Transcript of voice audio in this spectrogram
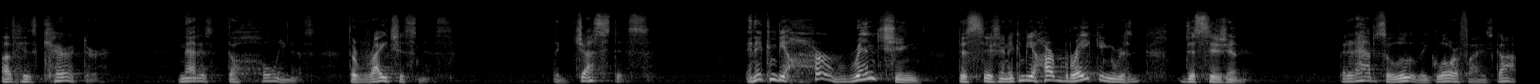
of his character, and that is the holiness, the righteousness, the justice and it can be a heart wrenching decision, it can be a heartbreaking re- decision, but it absolutely glorifies God.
